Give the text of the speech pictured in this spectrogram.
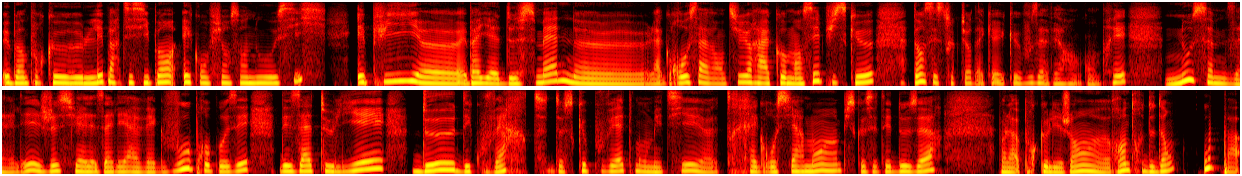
eh ben pour que les participants aient confiance en nous aussi. Et puis, euh, eh ben, il y a deux semaines, euh, la grosse aventure a commencé puisque dans ces structures d'accueil que vous avez rencontrées, nous sommes allés, je suis allée avec vous proposer des ateliers de découverte de ce que pouvait être mon métier euh, très grossièrement, hein, puisque c'était deux heures. Voilà, pour que les gens rentrent dedans ou pas,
